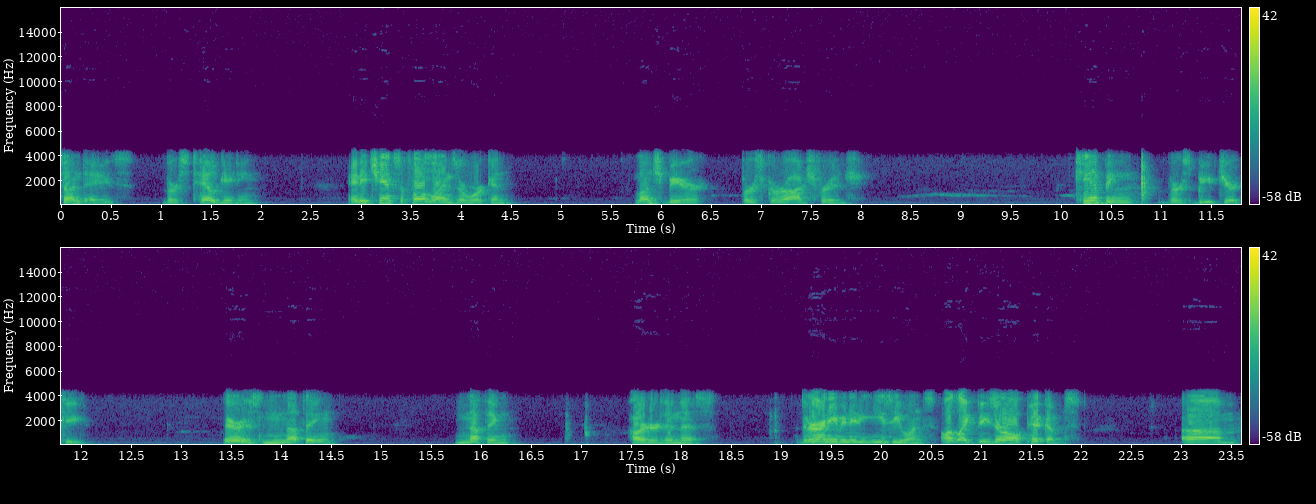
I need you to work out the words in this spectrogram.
Sundays versus Tailgating. Any chance the phone lines are working? Lunch beer versus garage fridge. Camping versus beef jerky. There is nothing, nothing harder than this. There aren't even any easy ones. Like these are all pickums. Um,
